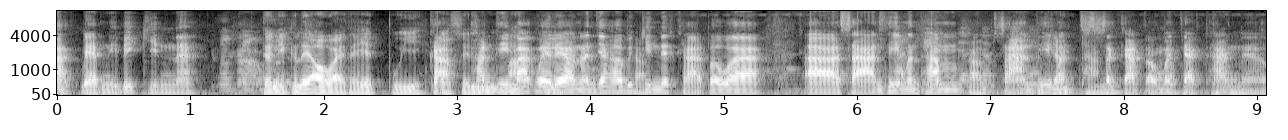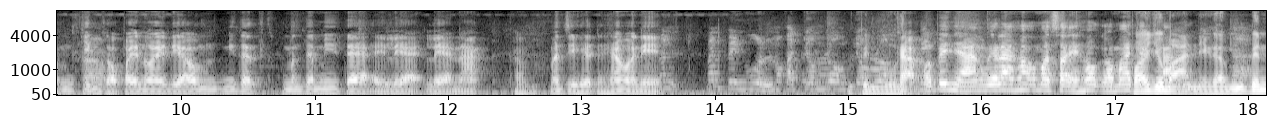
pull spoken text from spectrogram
มักแบบนี้ไปกินนะมันเป็นตัวนี้ก็เลยเอาไว้แต่เฮ็ดปุ๋ยกับก็เป็นคันที่มักไว้แล้วนั่นอย่าเอาไปกินเด็ดขาดเพราะว่า อ่าสารที่มันทำครับสารที่มันจากถัง สกัดออกมาจากถังเนี่ยมันกินเข้าไปหน่อยเดียวมีแต่มันจะมีแต่ไอ้แร่แร่นัก ครับ มันจะเฮ็ดให้เฮาอันนี้มันมันเป็นวุ่นมันก็จมลงจเป็นมลวุ่งนกับว่าเป็นหยังเวลาเฮาเอามาใส่เฮาก็เอามาปัจจุบันนี่ก็มันเป็น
